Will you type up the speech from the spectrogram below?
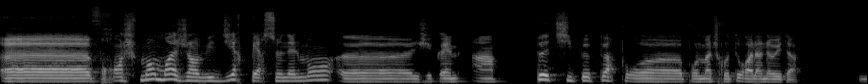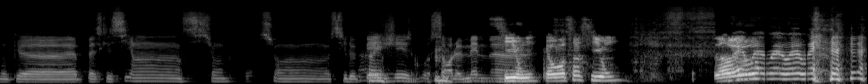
franchement, moi j'ai envie de dire personnellement, j'ai quand même un petit peu peur pour, pour le match retour à la Noeta. Donc, euh, parce que si on, si on, si, on, si le ah PSG sort le même. Euh... Sion, comment ça, Sion? Ah ouais, ouais, ouais, ouais, ouais.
